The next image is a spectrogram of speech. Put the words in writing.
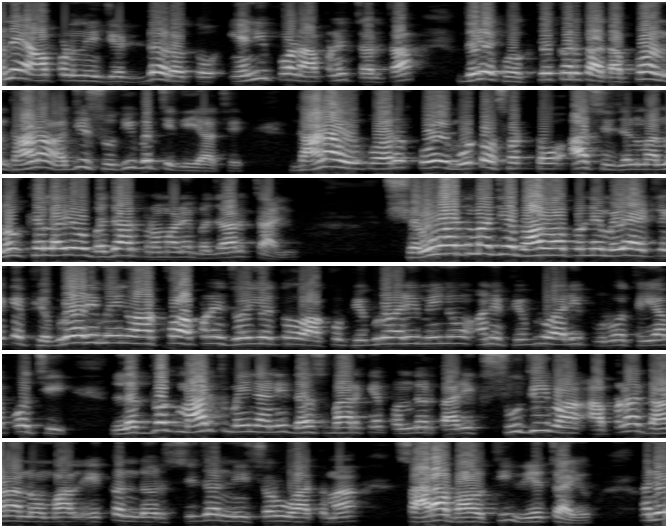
અને આપણને જે ડર હતો એની પણ આપણે ચર્ચા દરેક વખતે કરતા હતા. પણ ધાણા હજી સુધી બચી ગયા છે. ધાણા ઉપર કોઈ મોટો સટ્ટો આ સિઝનમાં ન ખેલાયો. બજાર પ્રમાણે બજાર ચાલ્યું. શરૂઆતમાં જે ભાવ આપણને મળ્યા, એટલે કે ફેબ્રુઆરી મહિનો આખો આપણે જોઈએ તો આખો ફેબ્રુઆરી મહિનો અને ફેબ્રુઆરી પૂરો થયા પછી લગભગ માર્ચ મહિનાની દસ બાર કે પંદર તારીખ સુધીમાં આપણા ધાણાનો માલ એકંદર સિઝનની શરૂઆતમાં સારા ભાવથી વેચાયો. અને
